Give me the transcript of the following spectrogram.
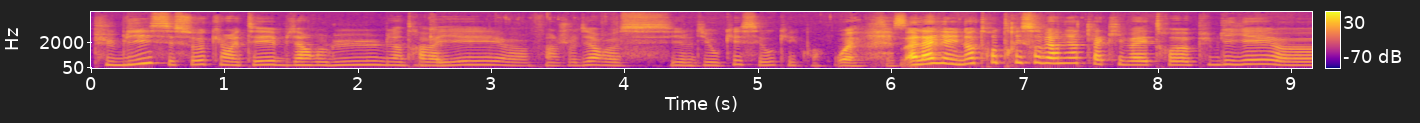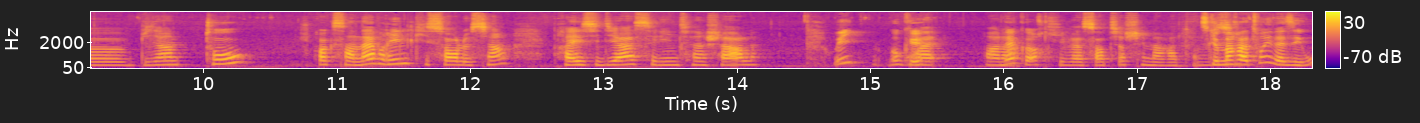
publie, c'est ceux qui ont été bien relus, bien travaillés. Euh, Enfin, je veux dire, euh, si elle dit OK, c'est OK, quoi. Ouais, c'est ça. Ah, là, il y a une autre autrice auvergnate là, qui va être publiée euh, bientôt. Je crois que c'est en avril qui sort le sien. Praesidia, Céline Saint-Charles. Oui, ok. Ouais, voilà, D'accord. Qui va sortir chez Marathon. Parce que. Marathon, il basé où?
